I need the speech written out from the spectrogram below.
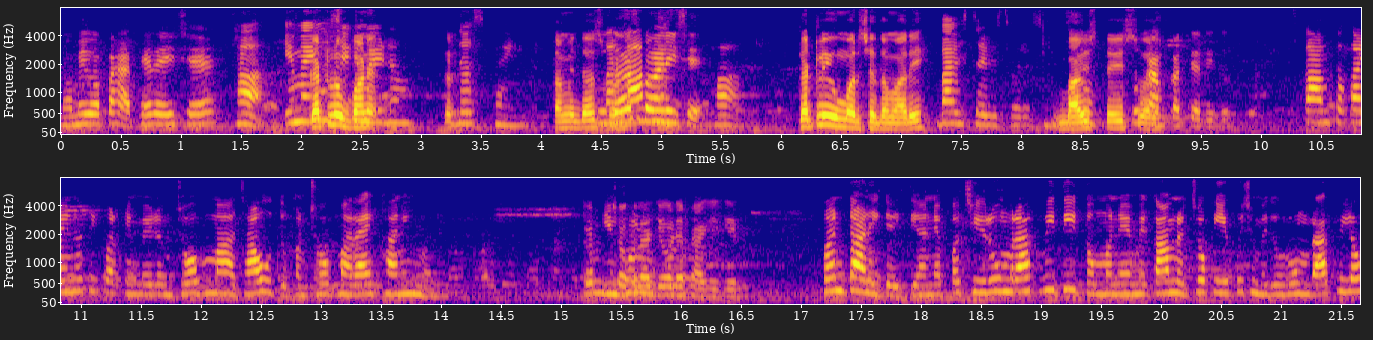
મમ્મી પપ્પા હાથે રહી છે? હા એમાં કેટલું ભણે? મેડમ દસ ભાઈ તમે દસ મારા દસ બાપનો- ભણી છે? હા. કેટલી ઉંમર છે તમારી? બાવીસ ત્રેવીસ વર્ષ બાવીસ ત્રેવીસ વર્ષ કામ કરતી હતી તું? કામ તો કાંઈ નથી કરતી. મેડમ જોબમાં જાઉં તો પણ જોબમાં રાખ્યા નહીં મને. કેમ છોકરા જોડે ભાગી ગયેલી? કંટાળી ગઈ હતી અને પછી રૂમ રાખવી હતી તો મને મેં કામરેજ ચોકીએ પૂછ્યું મેં રૂમ રાખી લો.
